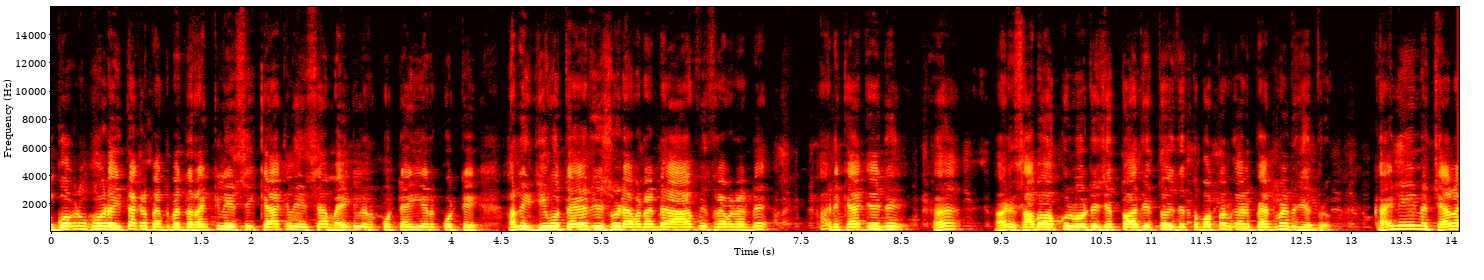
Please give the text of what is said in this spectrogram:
ఇంకొకటి ఇంకొకటి అయితే అక్కడ పెద్ద పెద్ద రంకులు వేసి కేకలు వేసి ఆ మైకులు కొట్టి అయ్యర్ కొట్టి అదే జీవో తయారు చేసేవాడు ఎవడండి ఆ ఆఫీసర్ ఎవడండి ఆయన కేక ఏంటి? ఆడికి సభ హక్కులు నోటీస్ ఇస్తాం అది ఇస్తాం ఇది ఇస్తాం మొత్తానికి ఆయన పేటమేట చేద్దరు. కానీ ఈయన చాలా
